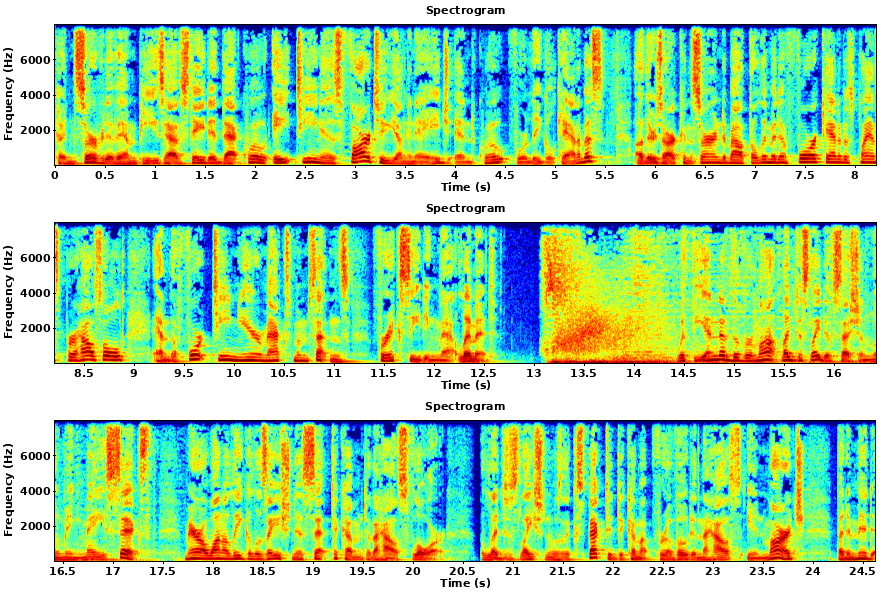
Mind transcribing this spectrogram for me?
Conservative MPs have stated that, quote, 18 is far too young an age, end quote, for legal cannabis. Others are concerned about the limit of four cannabis plants per household and the 14 year maximum sentence for exceeding that limit. With the end of the Vermont legislative session looming May 6th, marijuana legalization is set to come to the House floor. The legislation was expected to come up for a vote in the House in March, but amid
